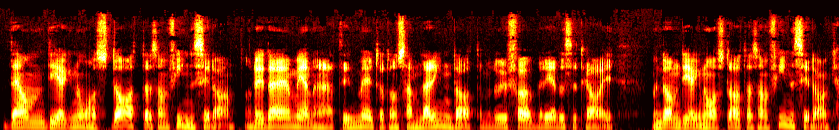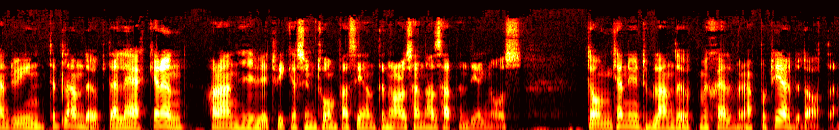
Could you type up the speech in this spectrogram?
de diagnosdata som finns idag, och det är där jag menar att det är möjligt att de samlar in data, men då är det förberedelse till AI. Men de diagnosdata som finns idag kan du inte blanda upp där läkaren har angivit vilka symptom patienten har och sen har satt en diagnos. De kan du inte blanda upp med självrapporterade data.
